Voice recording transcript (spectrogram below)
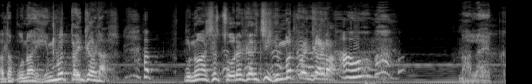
आता पुन्हा हिंमत नाही करणार. पुन्हा अशा चोऱ्या करायची हिंमत नाही करणार. नालायक.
